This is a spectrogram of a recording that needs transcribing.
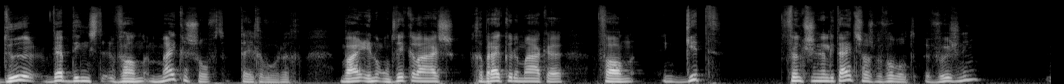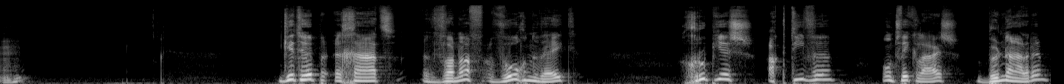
de webdienst van Microsoft tegenwoordig, waarin ontwikkelaars gebruik kunnen maken van Git functionaliteit, zoals bijvoorbeeld versioning. Mhm. GitHub gaat vanaf volgende week groepjes actieve ontwikkelaars benaderen,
